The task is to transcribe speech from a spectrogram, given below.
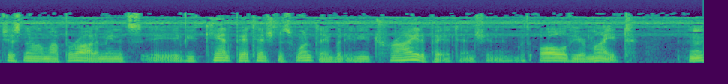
just nam aparadh. I mean, it's if you can't pay attention, it's one thing, but if you try to pay attention with all of your might, hmm,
